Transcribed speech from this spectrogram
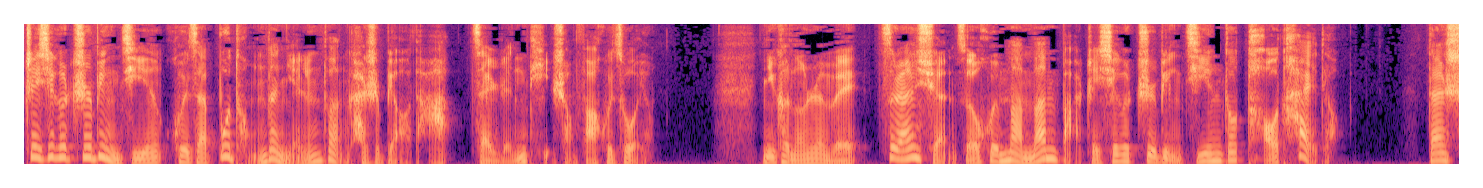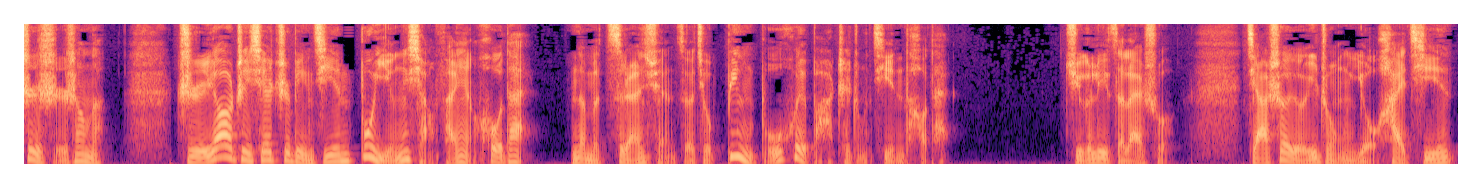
这些个致病基因会在不同的年龄段开始表达，在人体上发挥作用。你可能认为自然选择会慢慢把这些个致病基因都淘汰掉。但事实上呢，只要这些致病基因不影响繁衍后代，那么自然选择就并不会把这种基因淘汰。举个例子来说，假设有一种有害基因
